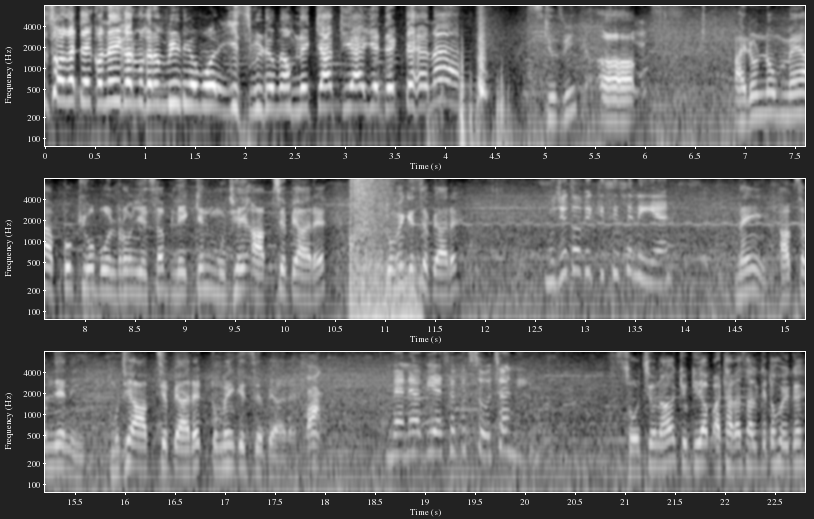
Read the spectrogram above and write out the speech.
दोस्तों स्वागत है नई गर्म गर्म वीडियो में। और इस वीडियो में हमने क्या किया है ये देखते हैं ना। Excuse me I don't know मैं आपको क्यों बोल रहा हूँ ये सब लेकिन मुझे आपसे प्यार है। तुम्हें किससे प्यार है? मुझे तो अभी किसी से नहीं है। नहीं आप समझे नहीं। मुझे आपसे प्यार है तुम्हें किससे प्यार है? मैंने अभी ऐसा कुछ सोचा नहीं। सोचो ना क्योंकि आप 18 साल के तो हो गए।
